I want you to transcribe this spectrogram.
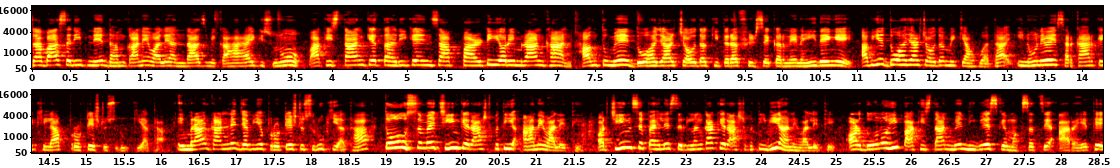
शहबाज शरीफ ने धमकाने वाले अंदाज में कहा है कि सुनो, पाकिस्तान के तहरीक इंसाफ पार्टी और इमरान खान, हम तुम्हें 2014 की तरफ़ फिर से करने नहीं देंगे। अब ये 2014 में क्या हुआ था? इन्होंने सरकार के खिलाफ प्रोटेस्ट शुरू किया था। इमरान खान ने जब ये प्रोटेस्ट शुरू किया था तो उस समय चीन के राष्ट्रपति आने वाले थे और चीन से पहले श्रीलंका के राष्ट्रपति भी आने वाले थे और दोनों ही पाकिस्तान में निवेश के मकसद से आ रहे थे।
